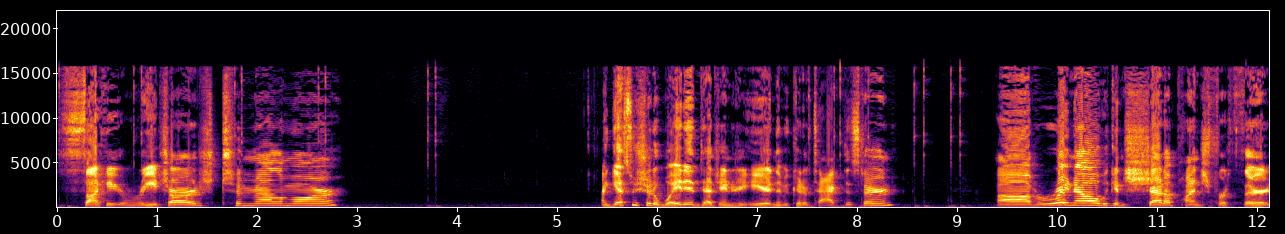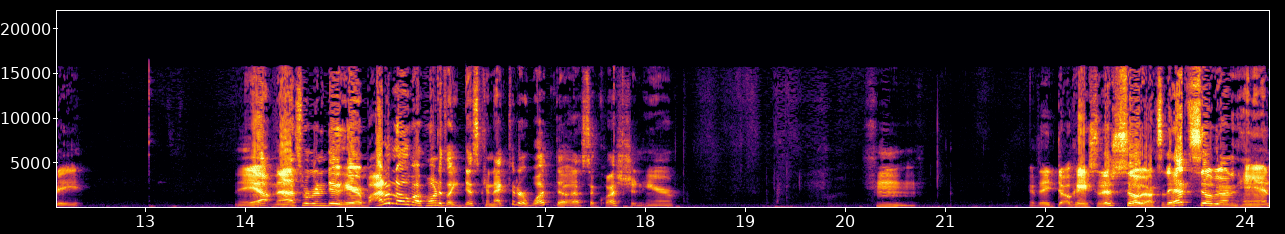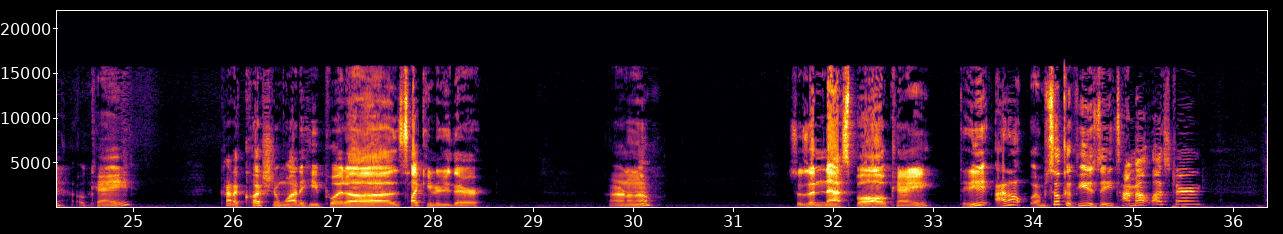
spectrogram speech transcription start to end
Psychic Recharge to Malamar. I guess we should have waited and touch energy here, and then we could have attacked this turn. Uh, but right now, we can Shadow Punch for 30. Yeah, that's what we're going to do here. But I don't know if my opponent's, like, disconnected or what, though. That's the question here. Hmm. If they... Okay, so there's Sylveon. So they had Sylveon in hand. Okay. Kind of question, why did he put, uh, Psychic Energy there? I don't know. So there's a Nest Ball. Okay. Did he... I don't... I'm so confused. Did he time out last turn?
